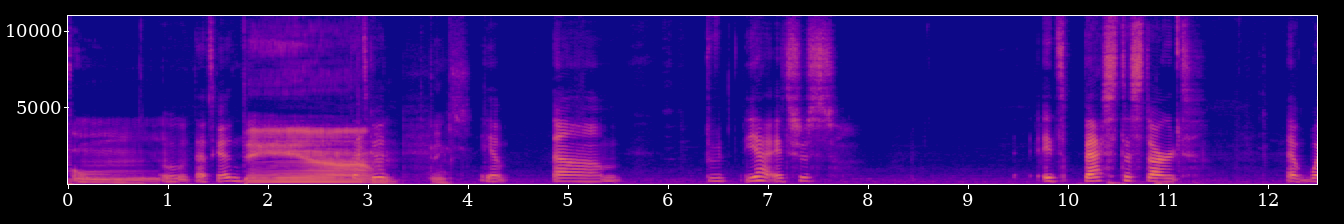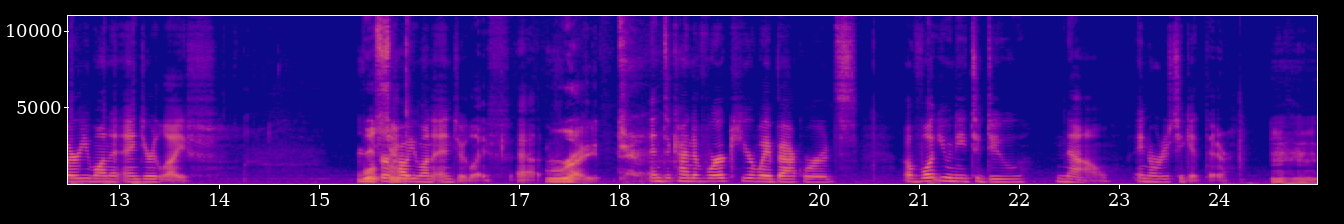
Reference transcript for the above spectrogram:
Boom. Ooh, that's good. Damn. That's good. Thanks. Yep. Um, but yeah, it's just it's best to start at where you want to end your life Well, or so how you want to end your life at right. and to kind of work your way backwards of what you need to do now in order to get there. Mm-hmm.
